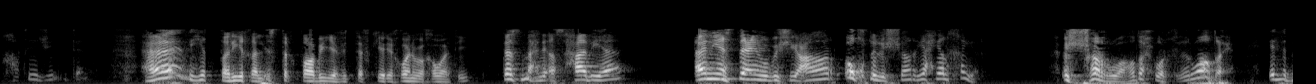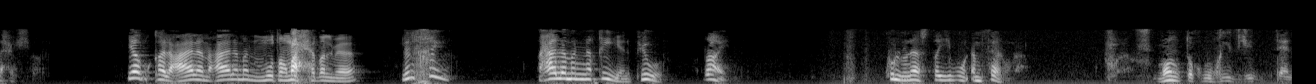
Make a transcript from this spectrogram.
خطير جدا. هذه الطريقة الاستقطابية في التفكير إخواني وأخواتي تسمح لأصحابها أن يستعنوا بشعار أقتل الشر يحيى الخير. الشر واضح والخير واضح. اذبح الشر. يبقى العالم عالما متمحضا للخير. عالما نقيا بيور راين كل ناس طيبون أمثالنا. منطق مخيف جدا.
